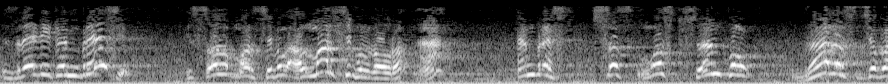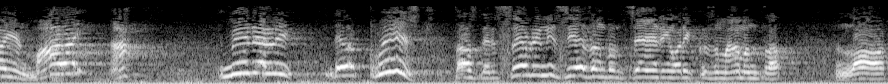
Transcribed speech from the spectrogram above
He's ready to embrace you. He's so merciful, all merciful Gaura. Huh? Embrace such most sinful brothers, Jagai and Madhai. Huh? Ah. Immediately they were pleased. Thus they received initiation from chanting Hare Krishna Mahamantra, Lord,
